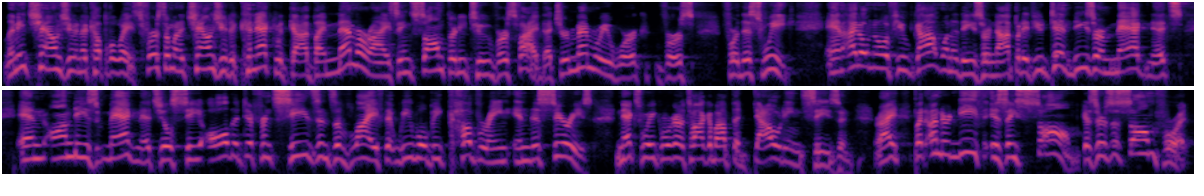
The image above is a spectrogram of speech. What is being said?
let me challenge you in a couple of ways. First, I want to challenge you to connect with God by memorizing Psalm 32, verse 5. That's your memory work verse for this week. And I don't know if you got one of these or not, but if you didn't, these are magnets. And on these magnets, you'll see all the different seasons of life that we will be covering in this series. Next week, we're going to talk about the doubting season, right? But underneath is a psalm because there's a psalm for it.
